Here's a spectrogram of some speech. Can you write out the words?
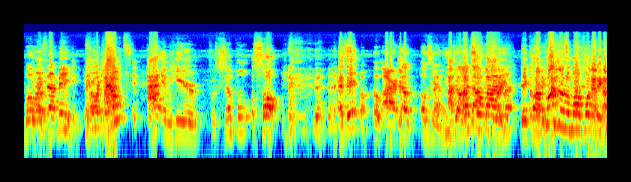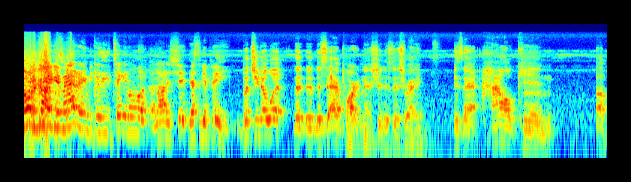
Well, bro, it's not me. bro, Four counts. I am here for simple assault. That's it. Oh, all right. Oh, oh, so you I John punch somebody. three. They I call punched me. on the motherfucker. They called the cops. You can't get mad at him because he's taking on a lot of shit just to get paid. But you know what? The, the the sad part in that shit is this, right? Is that how can uh,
